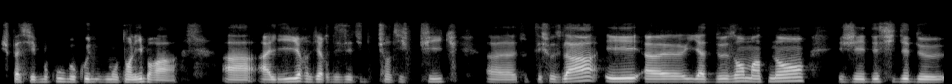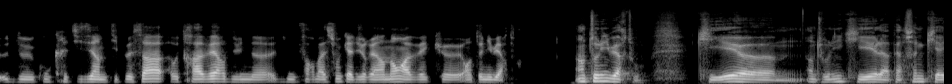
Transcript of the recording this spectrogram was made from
Je passais beaucoup, beaucoup de mon temps libre à, à, à lire, lire des études scientifiques, euh, toutes ces choses-là. Et euh, il y a deux ans maintenant, j'ai décidé de, de, concrétiser un petit peu ça au travers d'une formation qui a duré un an avec euh, Anthony Bertou. Anthony Bertou, qui est euh, Anthony, qui est la personne qui a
